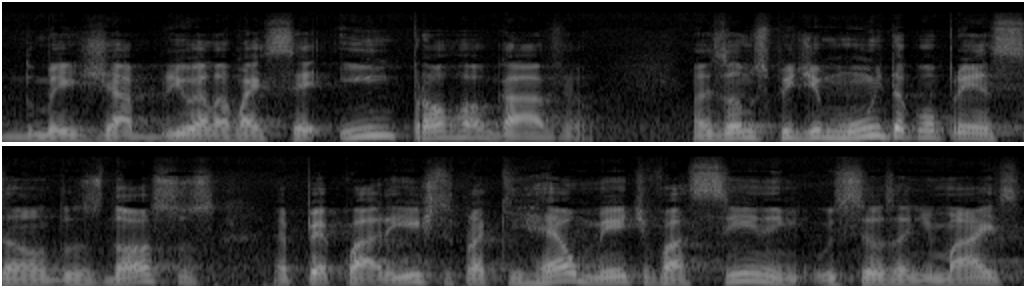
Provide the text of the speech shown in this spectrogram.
do mês de abril ela vai ser improrrogável. Nós vamos pedir muita compreensão dos nossos é, pecuaristas para que realmente vacinem os seus animais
